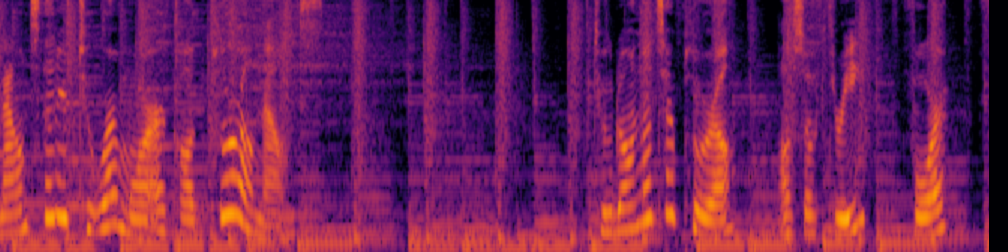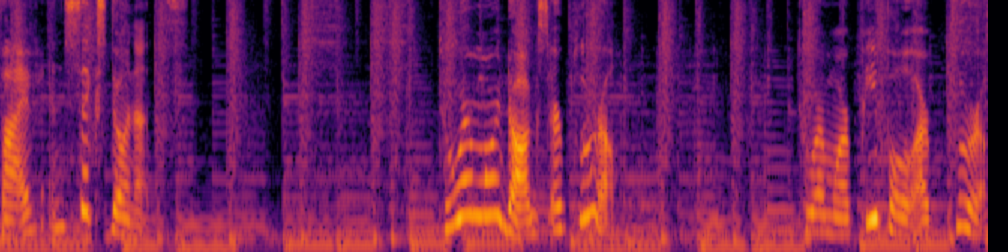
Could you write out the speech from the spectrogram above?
Nouns that are two or more are called plural nouns. Two donuts are plural, also three, four, five, and six donuts. Two or more dogs are plural. Two or more people are plural.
